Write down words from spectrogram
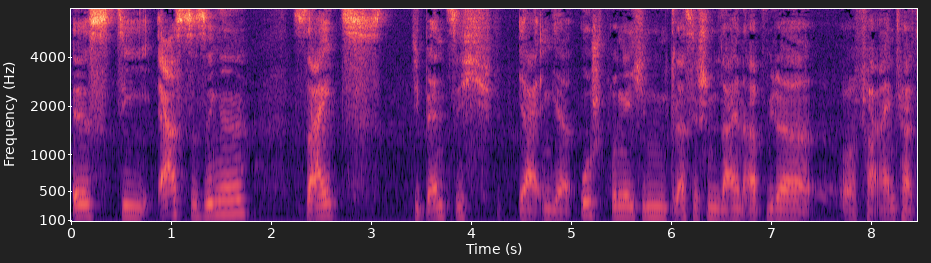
ist die erste Single seit die Band sich ja in der ursprünglichen klassischen Line-Up wieder äh, vereint hat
